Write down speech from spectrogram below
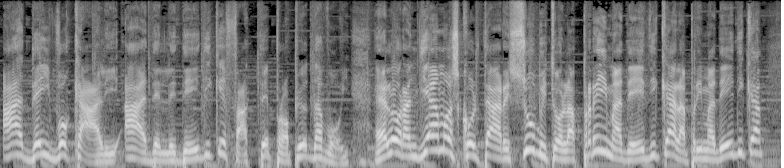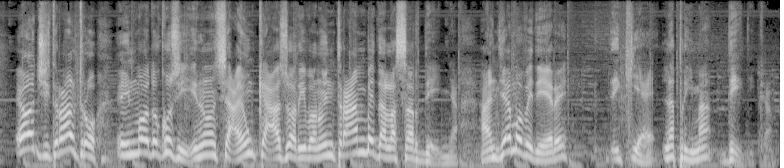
ha dei vocali, ha delle dediche fatte proprio da voi. E allora andiamo a ascoltare subito la prima dedica, la prima dedica, e oggi tra l'altro in modo così, non sa, è un caso, arrivano entrambe dalla Sardegna. Andiamo a vedere di chi è la prima dedica.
